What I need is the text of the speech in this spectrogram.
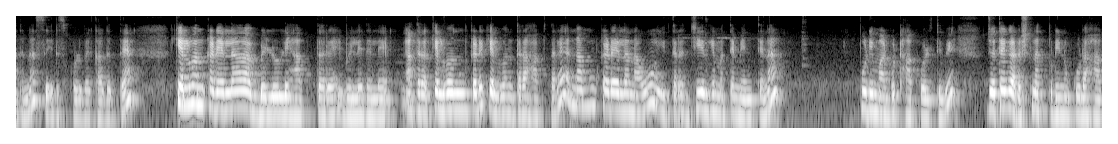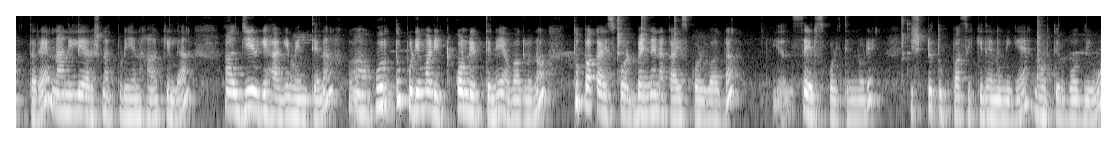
ಅದನ್ನು ಸೇರಿಸ್ಕೊಳ್ಬೇಕಾಗತ್ತೆ. ಕೆಲವೊಂದು ಕಡೆ ಎಲ್ಲ ಬೆಳ್ಳುಳ್ಳಿ ಹಾಕ್ತಾರೆ ಬೆಳ್ಳೆದಲ್ಲೇ ಆ ಥರ ಕೆಲವೊಂದು ಕಡೆ ಕೆಲವೊಂದು ಥರ ಹಾಕ್ತಾರೆ. ನಮ್ಮ ಕಡೆ ಎಲ್ಲ ನಾವು ಈ ಥರ ಜೀರಿಗೆ ಮತ್ತು ಮೆಂತ್ಯನ ಪುಡಿ ಮಾಡಿಬಿಟ್ಟು ಹಾಕ್ಕೊಳ್ತೀವಿ. ಜೊತೆಗೆ ಅರಶಿನದ ಪುಡಿನೂ ಕೂಡ ಹಾಕ್ತಾರೆ. ನಾನಿಲ್ಲಿ ಅರಶಿನದ ಪುಡಿ ಏನು ಹಾಕಿಲ್ಲ ಜೀರಿಗೆ ಹಾಗೆ ಮೆಂತ್ಯನ ಹುರಿದು ಪುಡಿ ಮಾಡಿ ಇಟ್ಕೊಂಡಿರ್ತೀನಿ ಯಾವಾಗಲೂ ತುಪ್ಪ ಕಾಯಿಸ್ಕೊಳ್, ಬೆಣ್ಣೆನ ಕಾಯಿಸ್ಕೊಳ್ಳುವಾಗ ಸೇರಿಸ್ಕೊಳ್ತೀನಿ ನೋಡಿ. ಇಷ್ಟು ತುಪ್ಪ ಸಿಕ್ಕಿದೆ ನನಗೆ. ನೋಡ್ತಿರ್ಬೋದು ನೀವು.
